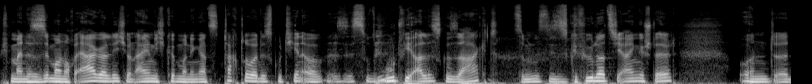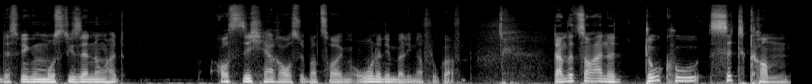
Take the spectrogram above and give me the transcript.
ich meine, es ist immer noch ärgerlich und eigentlich könnte man den ganzen Tag drüber diskutieren, aber es ist so gut wie alles gesagt. Zumindest dieses Gefühl hat sich eingestellt. Und äh, deswegen muss die Sendung halt aus sich heraus überzeugen, ohne den Berliner Flughafen. Dann wird es noch eine Doku-Sitcom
